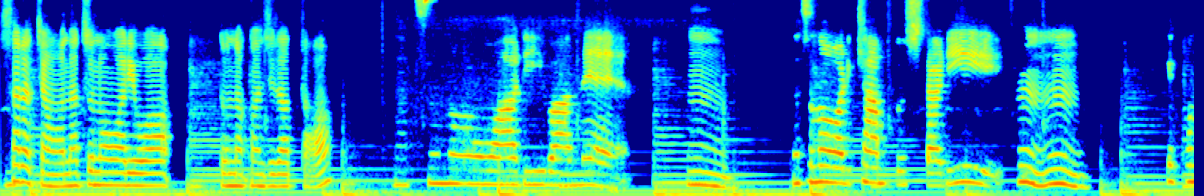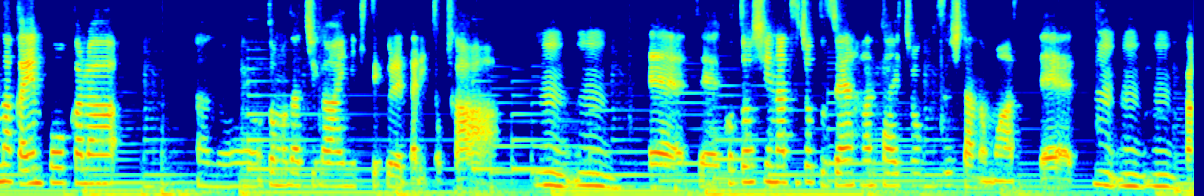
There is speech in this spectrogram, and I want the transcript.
さらちゃんは夏の終わりはどんな感じだった？夏の終わりはねうん。夏の終わりキャンプしたりうんうん。結構なんか遠方からあのお友達が会いに来てくれたりとかうんうん。でで今年夏ちょっと前半体調崩したのもあってうんうんあ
